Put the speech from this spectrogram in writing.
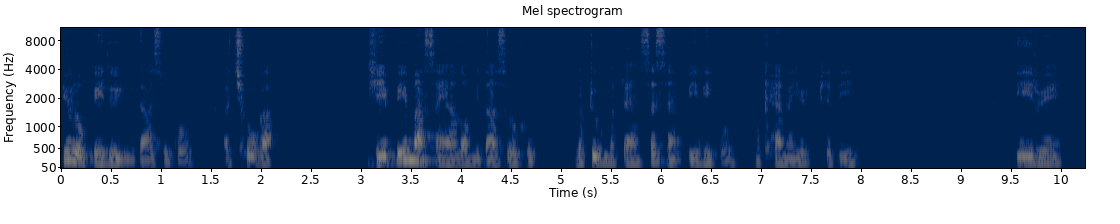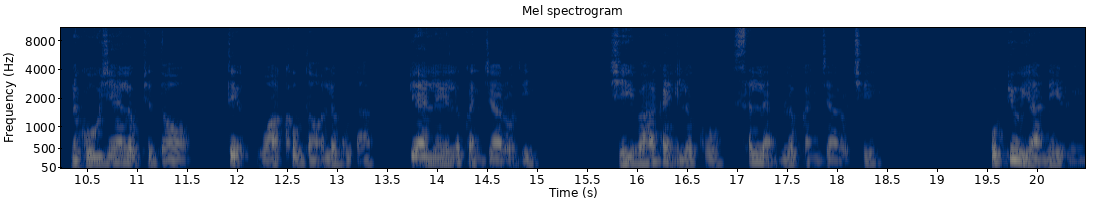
ပြုတ်လုပ်ပေးသူမိသားစုကို အချို့ကရေပေးမှဆံရသောမိသားစုဟုမတူမတန်ဆက်ဆံပြီးသည်ကိုမခံနိုင်၍ဖြစ်သည်ဤတွင်ငကိုရင်းအလုပ်ဖြစ်သောတစ်ဝါခုတ်သောအလုပ်ကိုသာပြန်လည်လုပ်ကင်ကြတော့သည်ရေပါးကင်အလုပ်ကိုဆက်လက်မလုပ်ကင်ကြတော့ချေဝတ်ပြုရာနေ့တွင်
